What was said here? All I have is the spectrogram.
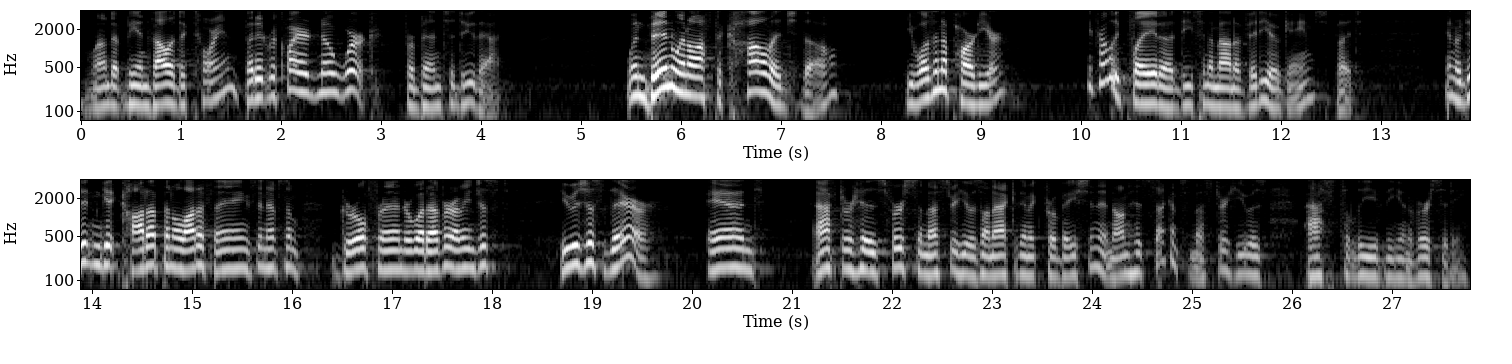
He wound up being valedictorian, but it required no work for Ben to do that. When Ben went off to college, though, he wasn't a partier. He probably played a decent amount of video games, but you know, didn't get caught up in a lot of things, didn't have some girlfriend or whatever. I mean, just he was just there. And after his first semester, he was on academic probation, and on his second semester, he was asked to leave the university.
